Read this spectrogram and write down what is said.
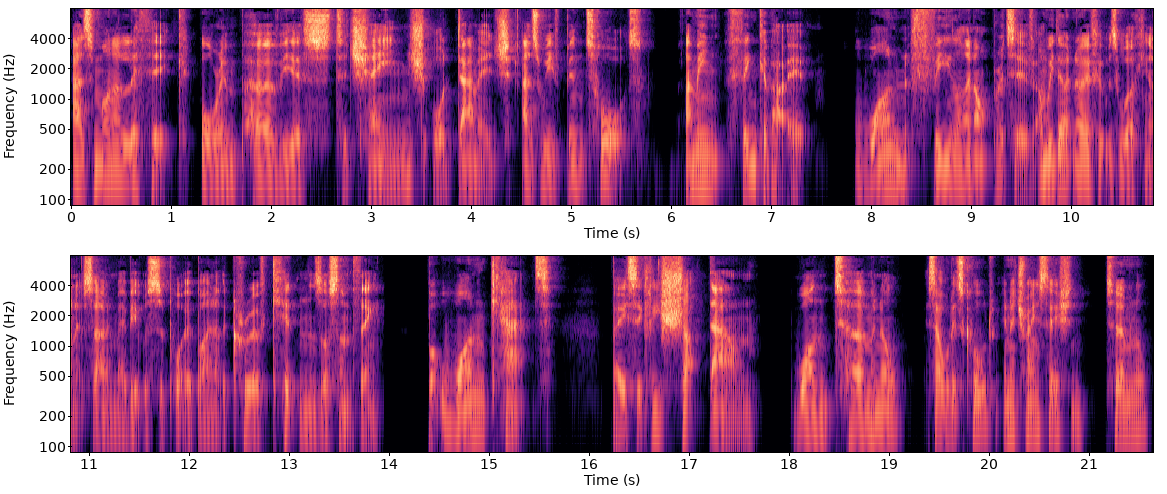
as monolithic or impervious to change or damage as we've been taught. I mean, think about it. One feline operative, and we don't know if it was working on its own, maybe it was supported by another crew of kittens or something, but one cat basically shut down one terminal. Is that what it's called in a train station? Terminal?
